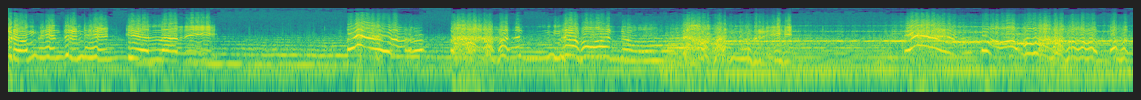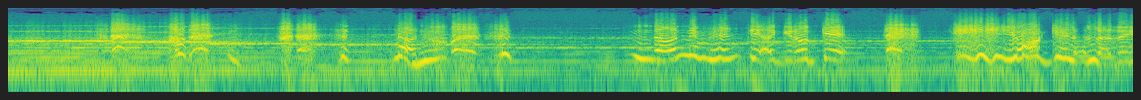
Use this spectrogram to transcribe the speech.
ಬ್ರಹ್ಮೇಂದ್ರನ್ ಹೆಂಡತಿ ಅಲ್ಲ ರೀ. ನಾನು ನಾನು ರೀ. ನಾನು, ನಾನ್ ನಿಮ್ ಹೆಂಡತಿ ಆಗಿರೋಕೆ ಯೋಗ್ಯಳಲ್ಲ ರೀ.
